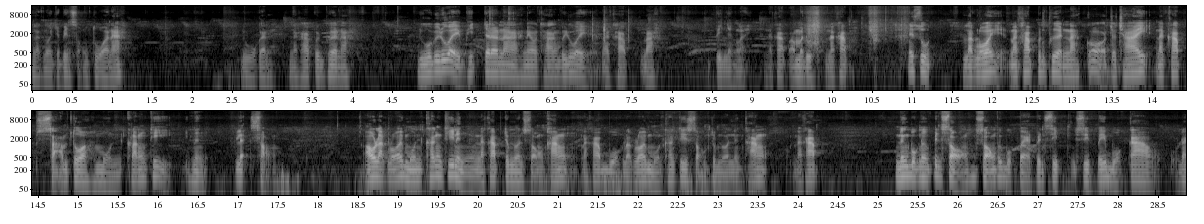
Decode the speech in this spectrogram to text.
หลักหน่วยจะเป็น 2 ตัวนะ ดูกันนะครับเพื่อนๆนะดูไปด้วยพิจารณาแนวทางไปด้วยนะครับนะเป็นอย่างไรนะครับ เอามาดูนะครับ ในสูตรหลักร้อยนะครับเพื่อนๆนะก็จะใช้นะครับ 3 ตัวหมุนครั้งที่ 1 และ 2 เอาหลักร้อยหมุนครั้งที่1นะครับจำนวน 2 ครั้งนะครับ บวกหลักร้อยหมุนครั้งที่ 2จำนวน 1 ครั้งนะครับ1บวก1เป็น 2 2 ไปบวก 8 เป็น 10 10 ไปบวก 9 ได้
